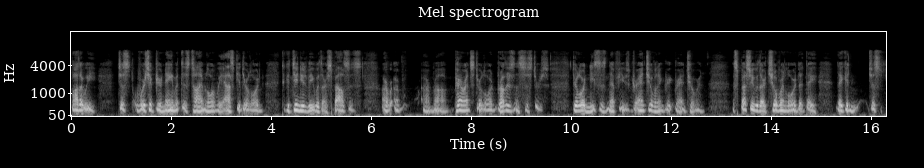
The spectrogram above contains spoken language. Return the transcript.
Father, we just worship your name at this time, Lord. We ask you, dear Lord, to continue to be with our spouses, our, our, our uh, parents, dear Lord, brothers and sisters, dear Lord, nieces, nephews, grandchildren, and great grandchildren, especially with our children, Lord, that they they can just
